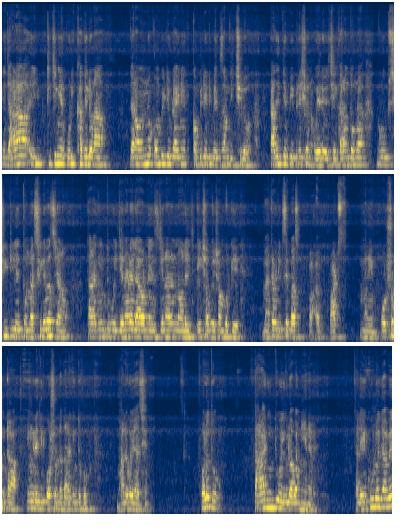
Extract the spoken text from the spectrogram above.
যে যারা এই টিচিংয়ের পরীক্ষা দিল না, যারা অন্য কম্পিটিভ লাইনে কম্পিটিটিভ এক্সাম দিচ্ছিল, তাদের যে প্রিপারেশন হয়ে রয়েছে, কারণ তোমরা গ্রুপ সিডি এর তোমরা সিলেবাস জানো, তারা কিন্তু ওই জেনারেল অ্যাওয়ারনেস জেনারেল নলেজ এইসবের সম্পর্কে ম্যাথামেটিক্সের পাস পার্টস মানে পোর্শনটা ইংরেজির পোর্শনটা তারা কিন্তু খুব ভালো হয়ে আছে। ফলত তারা কিন্তু ওইগুলো আবার নিয়ে নেবে। তাহলে একুলো যাবে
